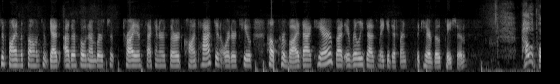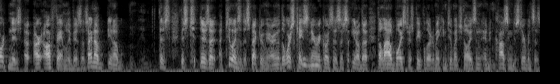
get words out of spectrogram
to find the phone, to get other phone numbers, to try a second or third contact in order to help provide that care, but it really does make a difference to the care of those patients how important is uh, our, our family visits? I know, you know, there's there's two, there's a, a, two ends of the spectrum here. I mean, the worst case mm-hmm. scenario, of course, is you know the the loud, boisterous people that are making too much noise and, and causing disturbances.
